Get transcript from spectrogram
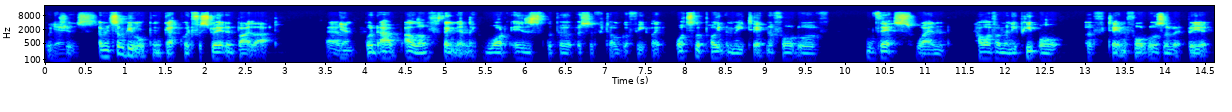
which yeah. is I mean some people can get quite frustrated by that. Um, yeah. But I, I love thinking like, what is the purpose of photography? Like, what's the point of me taking a photo of this when however many people have taken photos of it, be it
